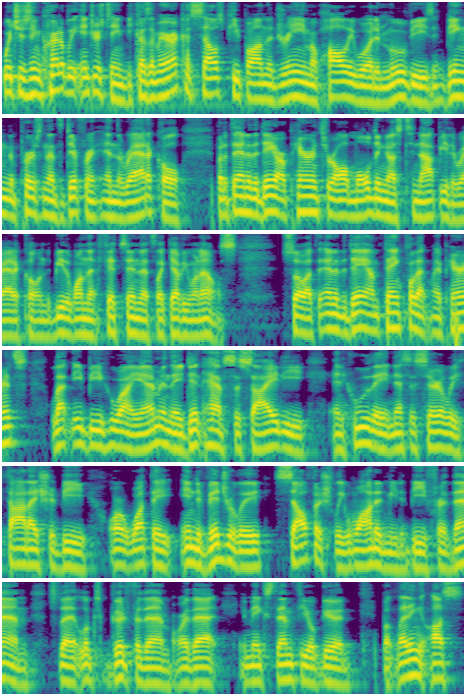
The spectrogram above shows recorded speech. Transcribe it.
which is incredibly interesting because America sells people on the dream of Hollywood and movies and being the person that's different and the radical. But at the end of the day, our parents are all molding us to not be the radical and to be the one that fits in that's like everyone else. So at the end of the day, I'm thankful that my parents let me be who I am and they didn't have society and who they necessarily thought I should be or what they individually selfishly wanted me to be for them so that it looks good for them or that it makes them feel good. But letting us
